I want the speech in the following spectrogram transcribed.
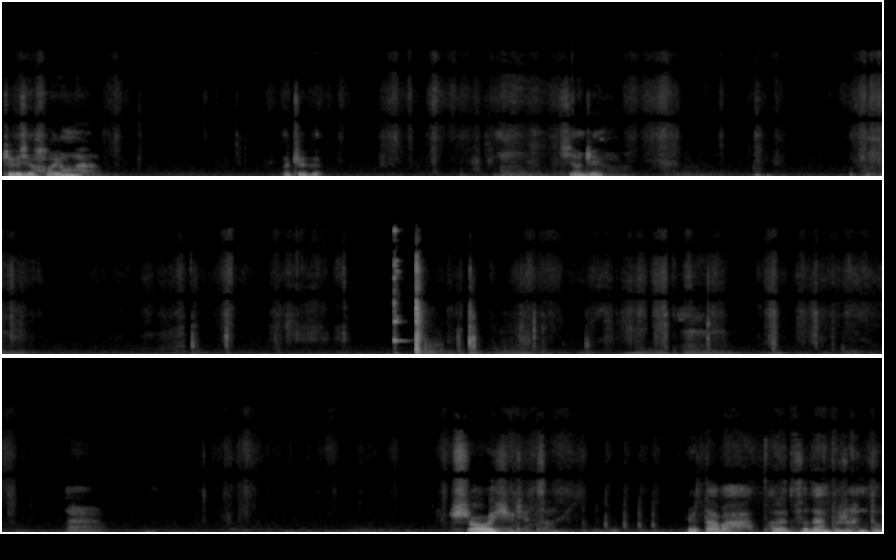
这个就好用了。把这个像这样。稍微有点脏因为打靶它的子弹不是很多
